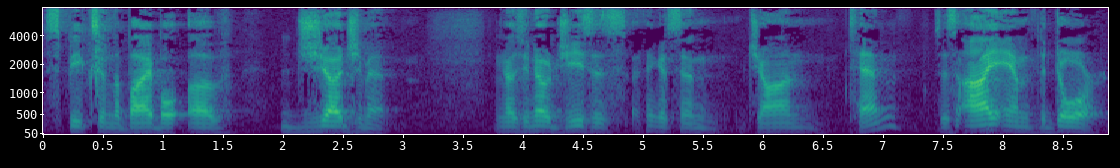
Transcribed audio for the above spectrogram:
speaks in the Bible of judgment. And as you know, Jesus, I think it's in John 10, says, I am the door.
